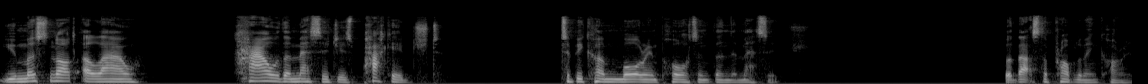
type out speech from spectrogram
You must not allow how the message is packaged to become more important than the message. But that's the problem in Corinth.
